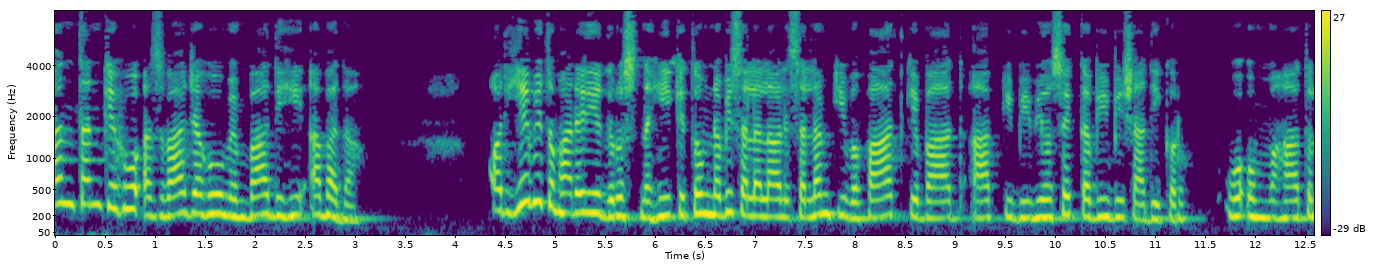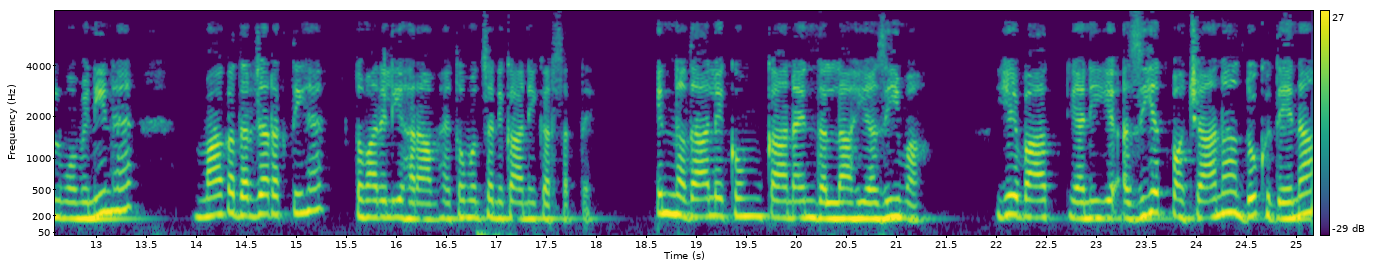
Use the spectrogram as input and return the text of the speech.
ان تن کے ہو ازوا جہ ممبا دی ابدا اور یہ بھی تمہارے لیے درست نہیں کہ تم نبی صلی اللہ علیہ وسلم کی وفات کے بعد آپ کی بیویوں سے کبھی بھی شادی کرو۔ وہ امہات المومنین ہے ماں کا درجہ رکھتی ہیں تمہارے لیے حرام ہے، تم ان سے نکاح نہیں کر سکتے۔ ان ندال کم کا نند اللہ عظیمہ یہ بات یعنی یہ ازیت پہنچانا، دکھ دینا،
